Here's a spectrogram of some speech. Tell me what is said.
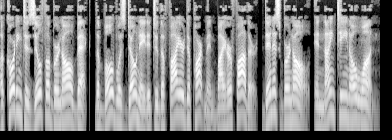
According to Zilpha Bernal Beck, the bulb was donated to the fire department by her father, Dennis Bernal, in 1901.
